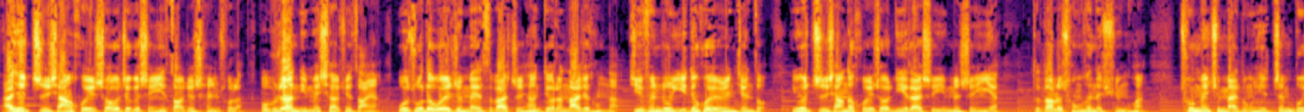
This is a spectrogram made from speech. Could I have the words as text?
而且纸箱回收这个生意早就成熟了。我不知道你们小区咋样，我住的位置每次把纸箱丢到垃圾桶那，几分钟一定会有人捡走，因为纸箱的回收历来是一门生意啊。得到了充分的循环，出门去买东西真不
